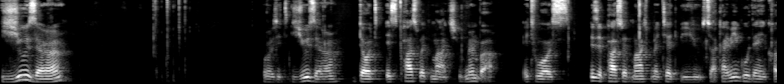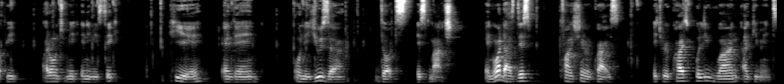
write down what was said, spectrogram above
user or is it? User dot is password match. Remember it was this is a password match method we use. So I can even go there and copy. I don't want to make any mistake here. And then on the user dot is match and what does this function requires? It requires only one argument.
